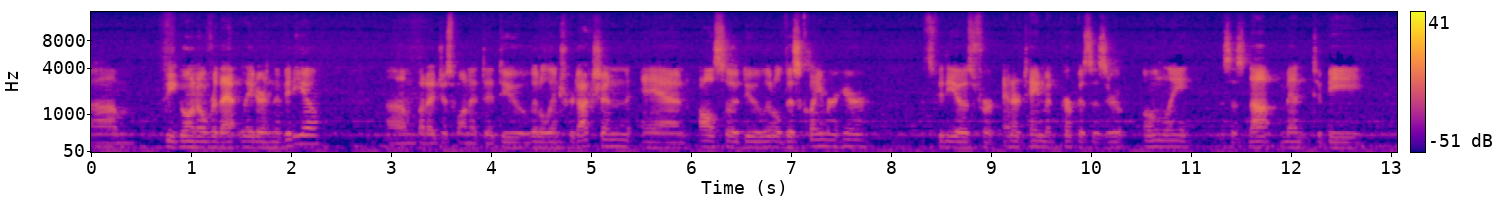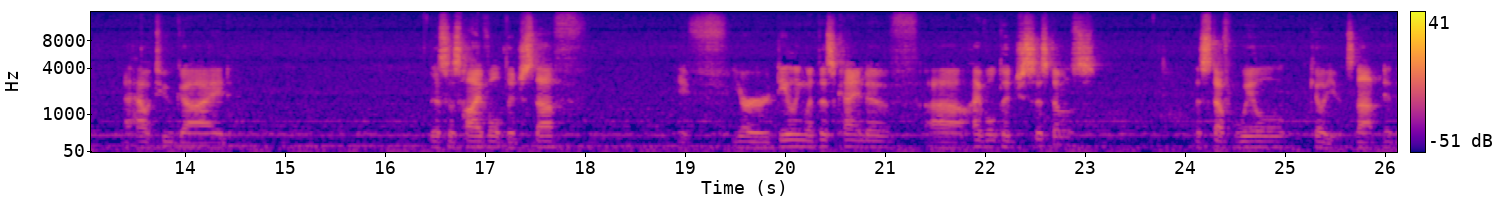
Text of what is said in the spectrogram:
Um, be going over that later in the video. Um, but I just wanted to do a little introduction and also do a little disclaimer here. This video is for entertainment purposes only. This is not meant to be a how-to guide. This is high voltage stuff. If you're dealing with this kind of uh, high voltage systems, this stuff will kill you. It's not, it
